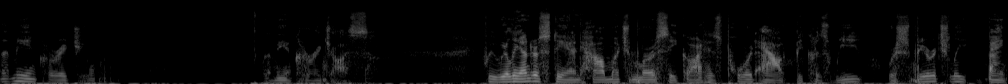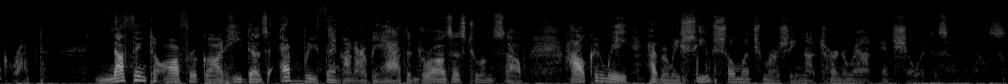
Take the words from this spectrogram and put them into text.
Let me encourage you. Let me encourage us. If we really understand how much mercy God has poured out because we were spiritually bankrupt, nothing to offer God. He does everything on our behalf and draws us to Himself. How can we, having received so much mercy, not turn around and show it to someone? Else?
